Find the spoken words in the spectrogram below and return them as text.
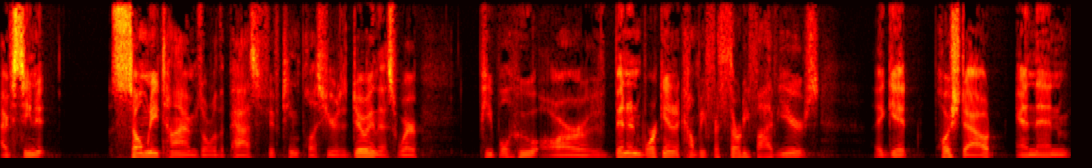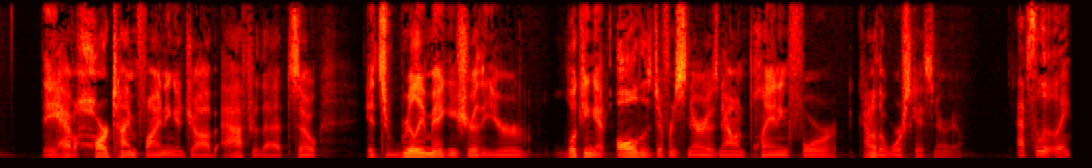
I've seen it so many times over the past 15 plus years of doing this where people who are have been in working in a company for 35 years they get pushed out and then they have a hard time finding a job after that so it's really making sure that you're looking at all those different scenarios now and planning for kind of the worst case scenario Absolutely.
